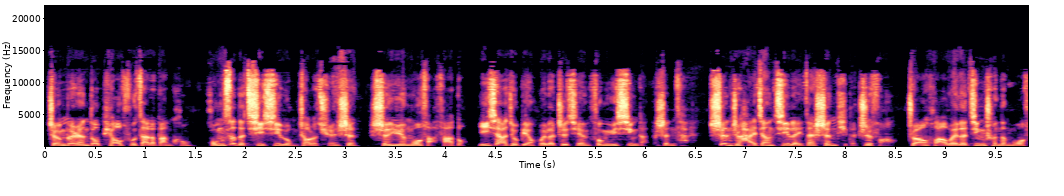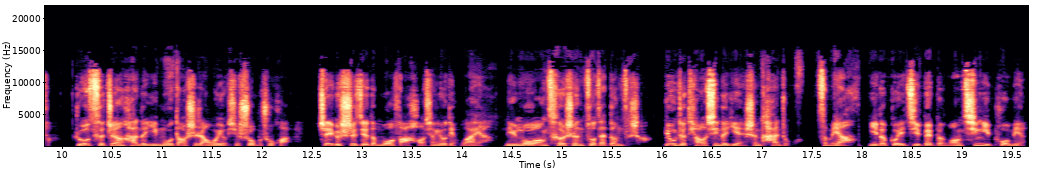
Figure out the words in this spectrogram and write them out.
整个人都漂浮在了半空，红色的气息笼罩了全身。深渊魔法发动，一下就变回了之前丰腴性感的身材，甚至还将积累在身体的脂肪转化为了精纯的魔法。如此震撼的一幕，倒是让我有些说不出话来。这个世界的魔法好像有点歪呀！女魔王侧身坐在凳子上，用着挑衅的眼神看着我。怎么样，你的诡计被本王轻易破灭了？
